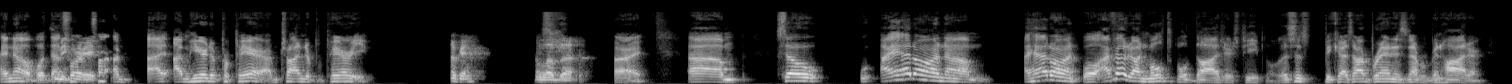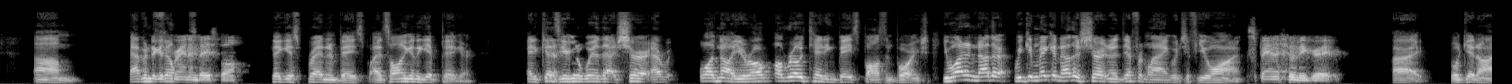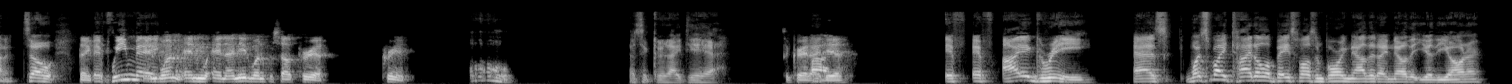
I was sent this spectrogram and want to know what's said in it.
I know, but that's what I'm, great. try- I'm, I'm here to prepare. I'm trying to prepare you. Okay, I love that. All right. Um, so I had on, um, I had on, well, I've had on multiple Dodgers people. This is because our brand has never been hotter. Um, Evan Biggest brand in baseball. biggest brand in baseball. It's only going to get bigger. And because Yeah. you're going to wear that shirt every, well, no, you're all, all rotating Baseball Isn't Boring. sh- You want another, we can make another shirt in a different language if you want. Spanish would be great. All right. We'll get on it. So Thank you. if we make, and one and and I need one for South Korea. Korean. Oh, that's a good idea. It's a great Uh, idea. If, if I agree as what's my title of Baseball Isn't Boring now that I know that you're the owner?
